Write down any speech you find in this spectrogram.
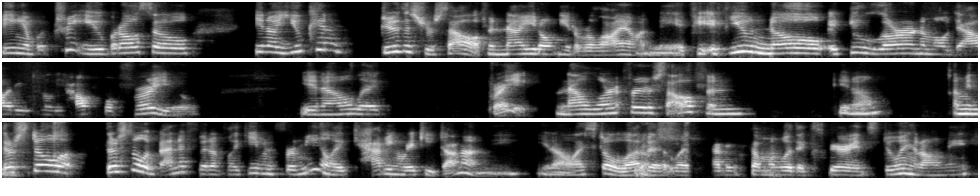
being able to treat you, but also, you know, you can do this yourself and now you don't need to rely on me. If you if you know, if you learn a modality is really helpful for you, you know, like great. Now learn it for yourself and you know, I mean, there's still there's still a benefit of like even for me, like having Reiki done on me. You know, I still love Yes. it, like having someone with experience doing it on me,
